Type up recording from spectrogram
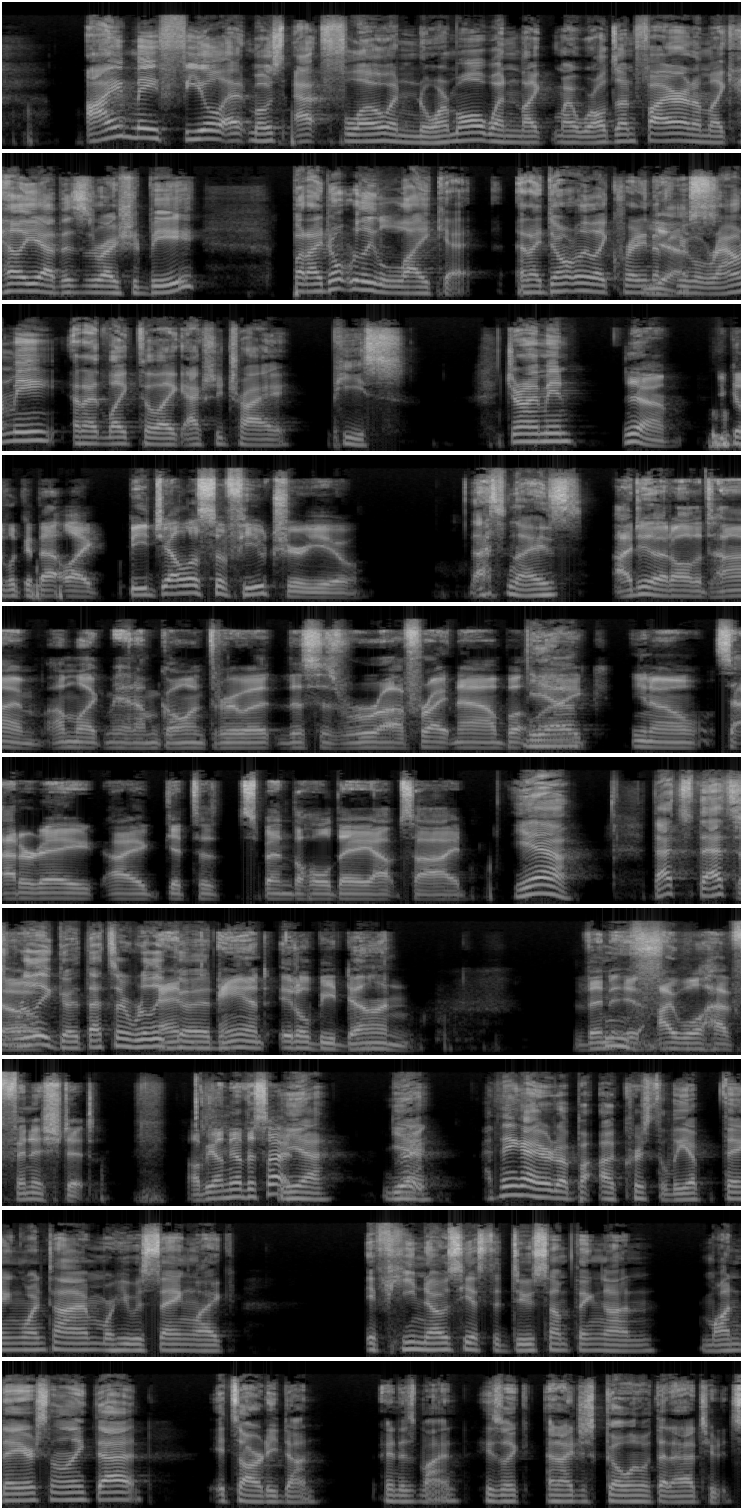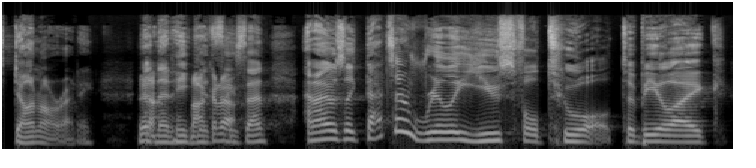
I may feel at most at flow and normal when like my world's on fire and I'm like, hell yeah, this is where I should be. But I don't really like it. And I don't really like creating that for Yes. people around me. And I'd like to like actually try peace. Do you know what I mean? Yeah, you could look at that like be jealous of future you. That's nice. I do that all the time. I'm like, man, I'm going through it. This is rough right now, but Yeah. like, you know, Saturday I get to spend the whole day outside. Yeah. That's that's Dope. really good. That's a really and, good. and it'll be done. Then it, I will have finished it. I'll be on the other side. yeah. Yeah. Right. I think I heard a, a Chris D'Elia thing one time where he was saying like if he knows he has to do something on Monday or something like that, it's already done in his mind. He's like, and I just go in with that attitude. It's done already. Yeah, and then he gets things done. And I was like, that's a really useful tool to be like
